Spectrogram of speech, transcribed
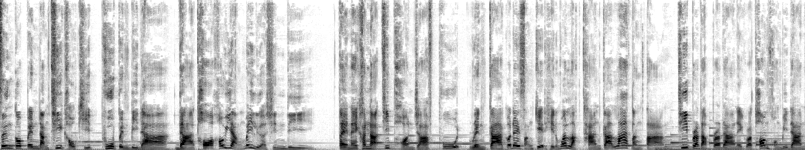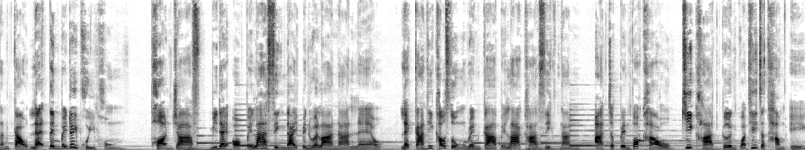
ซึ่งก็เป็นดังที่เขาคิด ผู้เป็นบิดา ด่าทอเขาอย่างไม่เหลือชิ้นดี แต่ในขณะที่พรจาฟพูด เรนกาก็ได้สังเกตเห็นว่าหลักฐานการล่าต่างๆ ที่ประดับประดาในกระท่อมของบิดานั้นเก่า และเต็มไปด้วยผุยผง พรจาฟมิได้ออกไปล่าสิ่งใดเป็นเวลานานแล้ว และการที่เขาส่งเรนกาไปล่าคาซิกนั้น อาจจะเป็นเพราะเขาขี้ขลาดเกินกว่าที่จะทำเอง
